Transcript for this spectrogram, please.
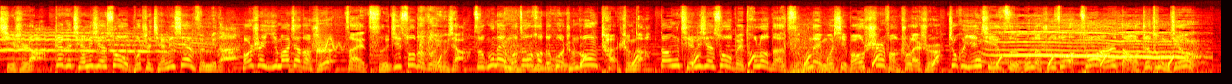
其实啊，这个前列腺素不是前列腺分泌的，而是姨妈驾到时在雌激素的作用下，子宫内膜增厚的过程中产生的。当前列腺素被脱落的子宫内膜细胞释放出来时，就会引起子宫的收缩，从而导致痛经。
